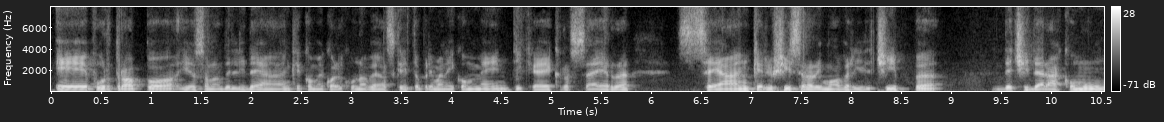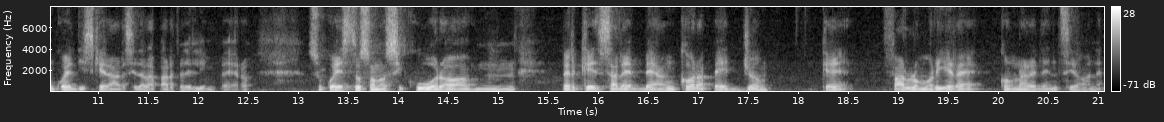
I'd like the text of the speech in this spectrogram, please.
E purtroppo io sono dell'idea anche come qualcuno aveva scritto prima nei commenti che Crosshair se anche riuscissero a rimuovere il chip deciderà comunque di schierarsi dalla parte dell'impero. Su questo sono sicuro, mh, perché sarebbe ancora peggio che farlo morire con una redenzione,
